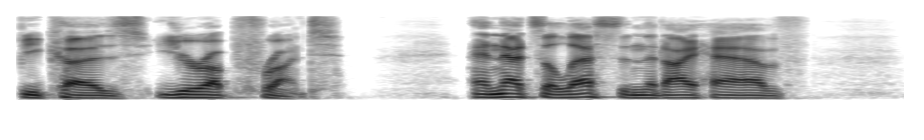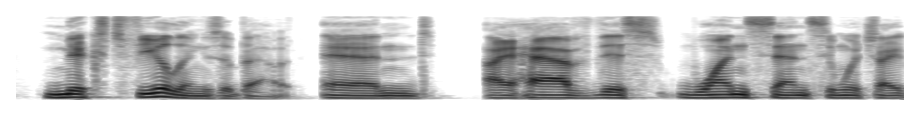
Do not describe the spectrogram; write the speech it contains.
because you're up front. And that's a lesson that I have mixed feelings about. And I have this one sense in which I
